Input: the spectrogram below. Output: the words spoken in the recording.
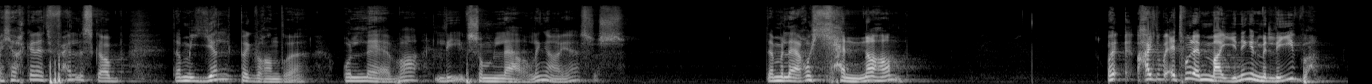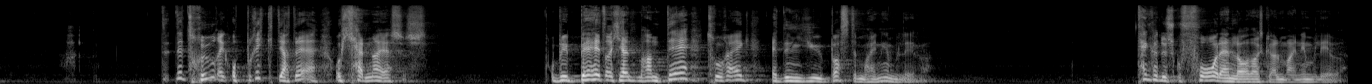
Kirka er et fellesskap der vi hjelper hverandre å leve liv som lærlinger av Jesus. Der vi lærer å kjenne Han. Og jeg, jeg tror det er meningen med livet. Det, det, tror jeg oppriktig at det er, å kjenne Jesus. Å bli bedre kjent med Han, det tror jeg er den djupeste meningen med livet. Tenk at du skulle få den lørdagskvelden meningen med livet.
